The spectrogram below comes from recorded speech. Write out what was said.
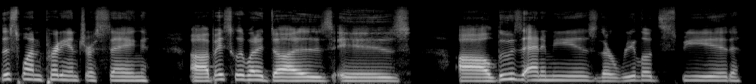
This one pretty interesting. Uh, basically, what it does is uh, Lou's enemies, their reload speed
